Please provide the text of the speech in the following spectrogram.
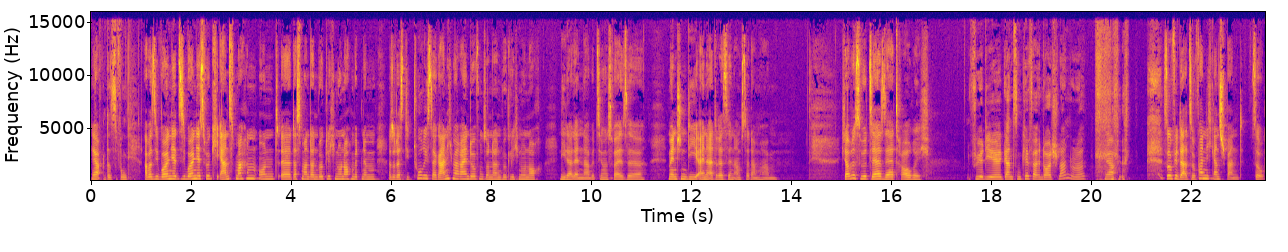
Ja. Das aber sie wollen jetzt, sie wollen jetzt wirklich ernst machen und äh, dass man dann wirklich nur noch mit einem, also dass die Touris da gar nicht mehr rein dürfen, sondern wirklich nur noch Niederländer beziehungsweise Menschen, die eine Adresse in Amsterdam haben. Ich glaube, das wird sehr, sehr traurig. Für die ganzen Kiffer in Deutschland, oder? Ja. So viel dazu. Fand ich ganz spannend. So,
